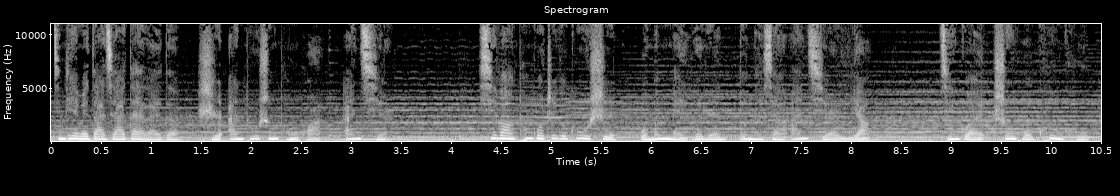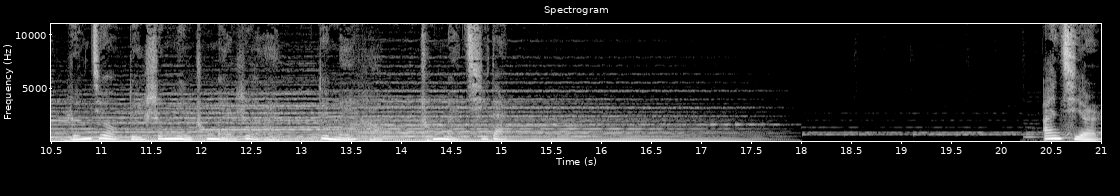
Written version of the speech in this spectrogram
今天为大家带来的是安徒生童话《安琪儿》，希望通过这个故事，我们每个人都能像安琪儿一样，尽管生活困苦。仍旧对生命充满热爱，对美好充满期待。安琪儿，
